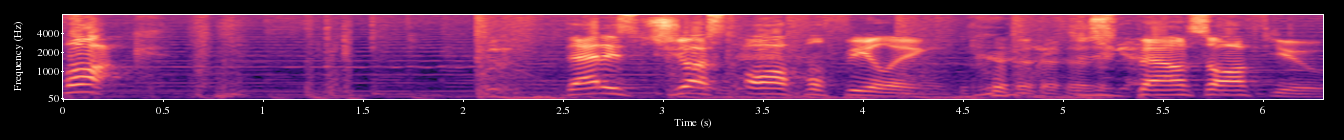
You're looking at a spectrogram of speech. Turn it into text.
Fuck! That is just awful feeling. to just bounce off you.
